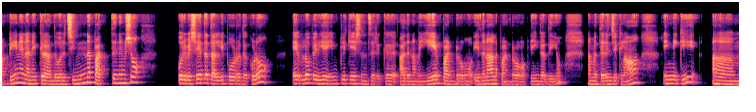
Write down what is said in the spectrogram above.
அப்படின்னு நினைக்கிற அந்த ஒரு சின்ன பத்து நிமிஷம் ஒரு விஷயத்த தள்ளி போடுறது கூட எவ்வளோ பெரிய இம்ப்ளிகேஷன்ஸ் இருக்கு? அதை நம்ம ஏன் பண்றோம்? எதனால பண்றோம் அப்படிங்கிறதையும் நம்ம தெரிஞ்சுக்கலாம். இன்னைக்கு ஆம்,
